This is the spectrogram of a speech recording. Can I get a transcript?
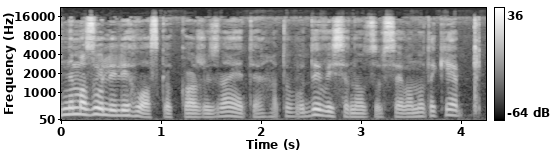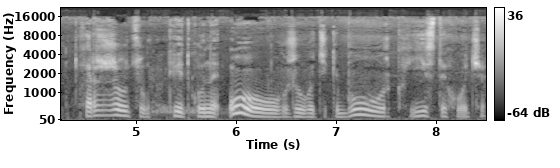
Не мозолілі глаз, як кажуть, знаєте. А то дивися на це все, воно таке. Хорошо цю квітку не. О, животики, бурк, їсти хоче.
